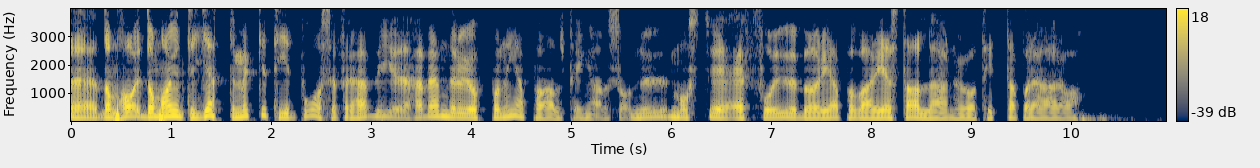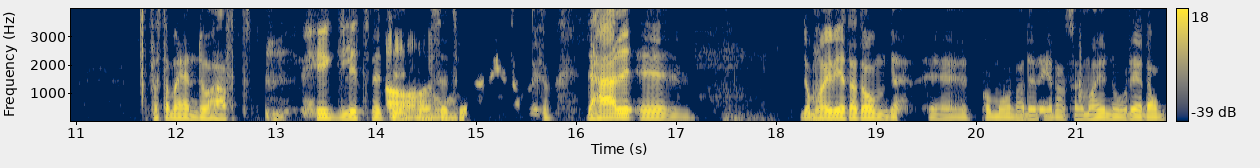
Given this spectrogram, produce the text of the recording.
eh, de har, de har ju inte jättemycket tid på sig för det här, blir, här vänder du upp och ner på allting alltså. Nu måste ju FOU börja på varje stall här nu och titta på det här. Då. Fast de har ändå haft hyggligt med tid ja. på sig. Tror jag. Liksom. Det här, eh, de har ju vetat om det eh, ett par månader redan så de har ju nog redan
